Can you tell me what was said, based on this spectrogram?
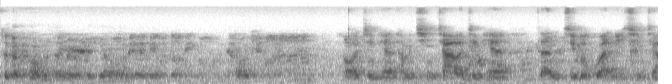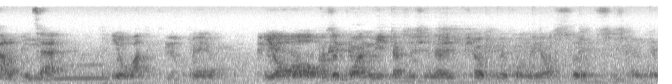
这个号好像没有被要调停。哦，今天他们请假了，今天咱几个管理请假了，不在。有啊？没有。有。他是管理，但是现在飘屏的功能要设置才有。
